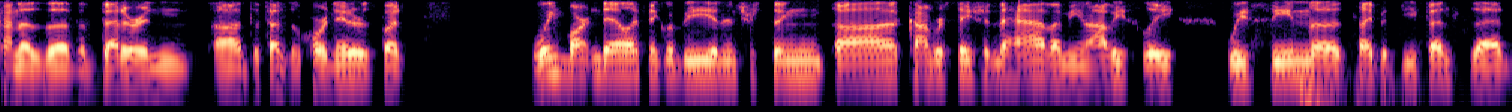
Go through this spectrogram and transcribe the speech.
kind of the the veteran uh, defensive coordinators. But Wink Martindale, I think, would be an interesting uh, conversation to have. I mean, obviously, we've seen the type of defense that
